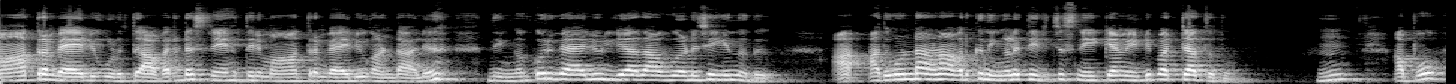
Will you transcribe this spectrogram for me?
മാത്രം വാല്യൂ കൊടുത്ത് അവരുടെ സ്നേഹത്തിന് മാത്രം വാല്യൂ കണ്ടാൽ നിങ്ങൾക്കൊരു വാല്യൂ ഇല്ലാതാവുകയാണ് ചെയ്യുന്നത്. അതുകൊണ്ടാണ് അവർക്ക് നിങ്ങളെ തിരിച്ച് സ്നേഹിക്കാൻ വേണ്ടി പറ്റാത്തതും. അപ്പോൾ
